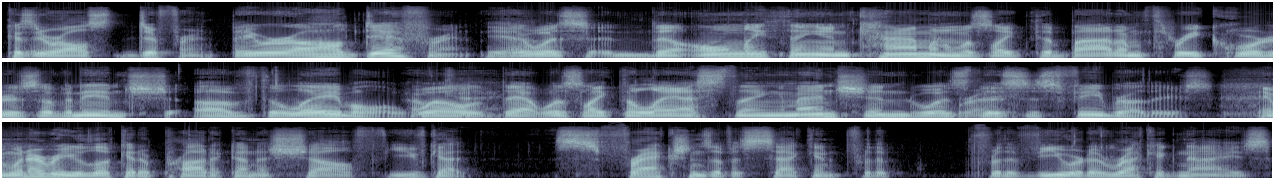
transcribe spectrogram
Because they were all different. They were all different. Yeah. There was the only thing in common was like the bottom three quarters of an inch of the label. Well, that was like the last thing mentioned was Right. this is Fee Brothers. And whenever you look at a product on a shelf, you've got fractions of a second for the for the viewer to recognize.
